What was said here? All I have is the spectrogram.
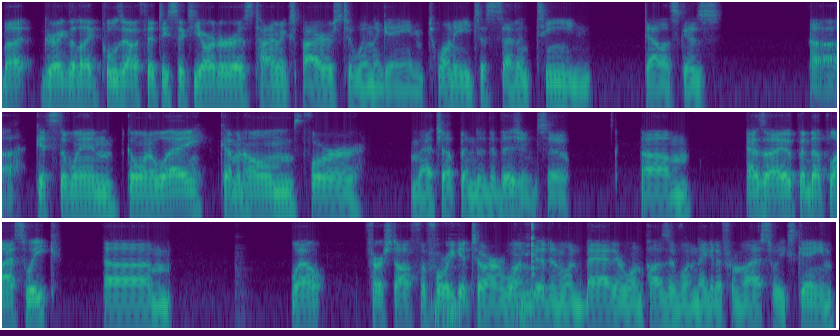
but Greg the leg pulls out a 56 yarder as time expires to win the game, 20 to 17. Dallas goes uh, gets the win going away, coming home for matchup in the division. So, um, as I opened up last week, um, well, first off, before we get to our one good and one bad, or one positive, one negative from last week's game,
